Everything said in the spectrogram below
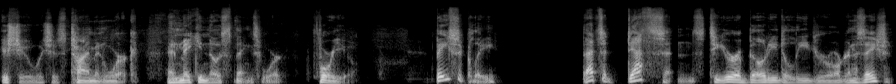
issue, which is time and work and making those things work for you. Basically, that's a death sentence to your ability to lead your organization.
